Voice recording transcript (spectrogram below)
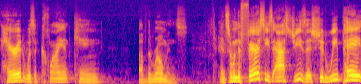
Herod was a client king of the Romans. And so when the Pharisees asked Jesus, should we pay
